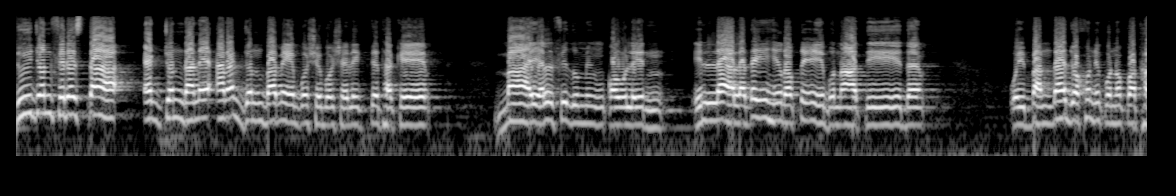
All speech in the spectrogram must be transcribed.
দুইজন ফেরেস্তা একজন ডানে আর একজন বামে বসে বসে লিখতে থাকে। মা ইয়ালফিযু মিন কওলিন ইল্লা লাদাইহি রাকীবুন আতীদ। ওই বান্দা যখনই কোনো কথা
